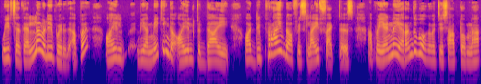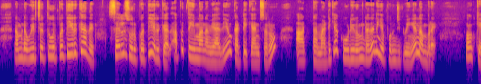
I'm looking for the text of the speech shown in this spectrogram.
உயிர் சத்து எல்லாம் வெளியே போயிடுது அப்போ oil we are making the oil to die or deprived of its life factors அப்போ எண்ணெய் இறந்து போக வச்சு சாப்பிட்டோம்னா நம்மளோட உயிர் சத்து உற்பத்தி இருக்காது செல்ஸ் உற்பத்தி இருக்காது. அப்போ தேய்மான வியாதியும் கட்டி கேன்சரும் ஆட்டோமேட்டிக்காக கூடிரும்ன்றதை நீங்கள் புரிஞ்சுக்குவீங்க நம்புகிறேன் ஓகே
